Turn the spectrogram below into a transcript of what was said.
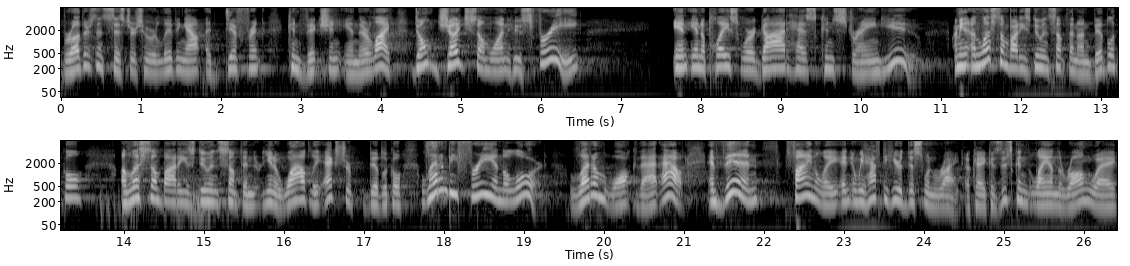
brothers and sisters who are living out a different conviction in their life. Don't judge someone who's free in, in a place where God has constrained you. I mean, unless somebody's doing something unbiblical, unless somebody's doing something, you know, wildly extra biblical, let them be free in the Lord. Let them walk that out. And then finally, and, and we have to hear this one right, okay, because this can land the wrong way.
